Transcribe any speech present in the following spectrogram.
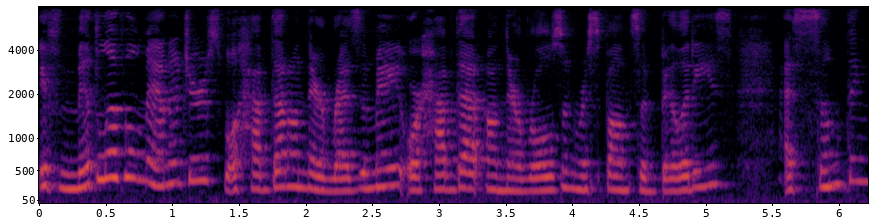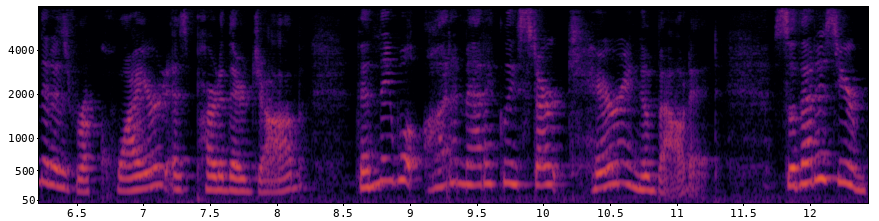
If mid level managers will have that on their resume or have that on their roles and responsibilities as something that is required as part of their job, then they will automatically start caring about it. So that is your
